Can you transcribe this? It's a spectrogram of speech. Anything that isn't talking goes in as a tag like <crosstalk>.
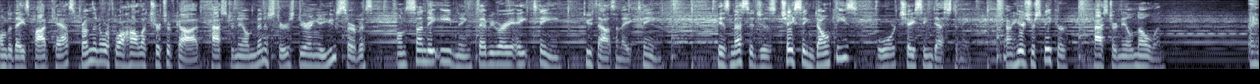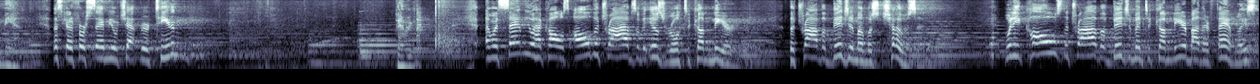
On today's podcast from the North Walhalla Church of God, Pastor Neil ministers during a youth service on Sunday evening, February 18, 2018. His message is Chasing Donkeys or Chasing Destiny. Now, here's your speaker, Pastor Neil Nolan. Amen. Let's go to 1 Samuel chapter 10. There we go. And when Samuel had caused all the tribes of Israel to come near, the tribe of Benjamin was chosen. When he calls the tribe of Benjamin to come near by their families,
